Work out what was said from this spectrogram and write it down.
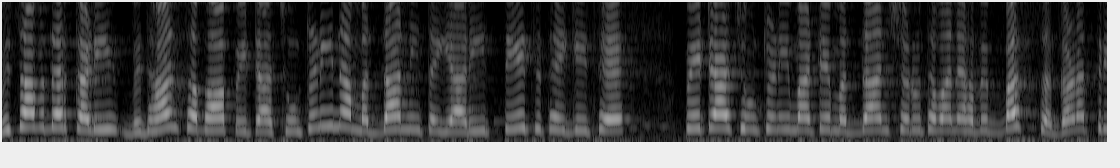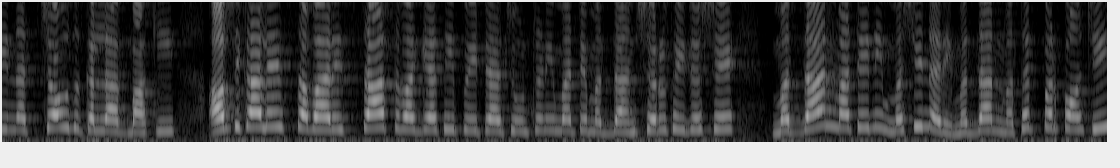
વિસાવદર કડી વિધાનસભા પેટા ચૂંટણીના મતદાનની તૈયારી તેજ થઈ ગઈ છે. પેટા ચૂંટણી માટે મતદાન શરૂ થવાને હવે બસ ગણતરીના ચૌદ કલાક બાકી. આવતીકાલે સવારે સાત વાગ્યાથી પેટા ચૂંટણી માટે મતદાન શરૂ થઈ જશે. મતદાન માટેની મશીનરી મતદાન મથક પર પહોંચી.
